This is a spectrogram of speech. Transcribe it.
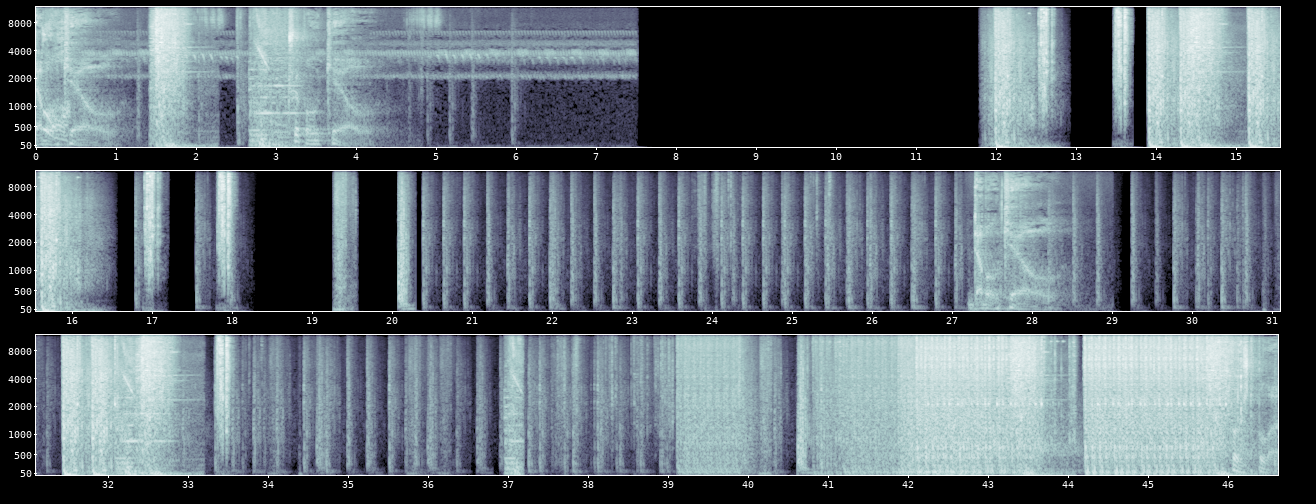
Double kill. Triple kill. Double kill. First Blood.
